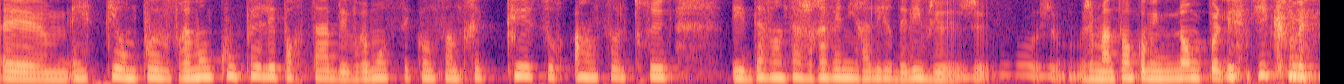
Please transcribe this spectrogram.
Euh, Est-ce qu'on peut vraiment couper les portables et vraiment se concentrer que sur un seul truc et davantage revenir à lire des livres? Je, je, je, je m'entends comme une homme politique, mais...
